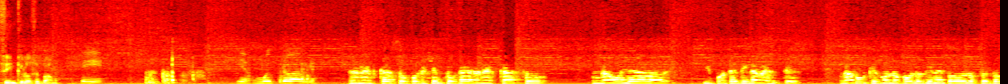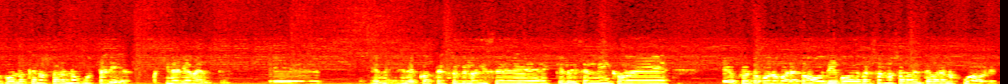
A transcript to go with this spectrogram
sin que lo sepamos. Sí. Y es muy probable. En el caso, por ejemplo, claro, en el caso, pongamos ya hipotéticamente, pongamos que Colo Colo tiene todos los protocolos que a nosotros nos gustaría, imaginariamente. Eh, en, en el contexto que lo dice que lo dice el Nico de eh, un protocolo para todo tipo de personas, no solamente para los jugadores.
